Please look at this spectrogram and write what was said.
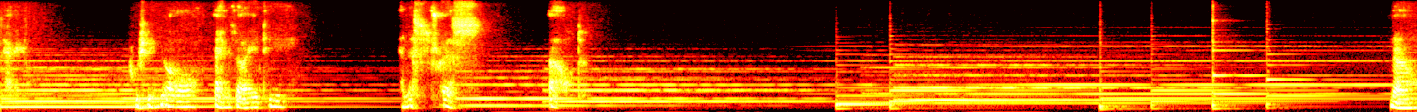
Exhale, pushing all anxiety and stress out. Now,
